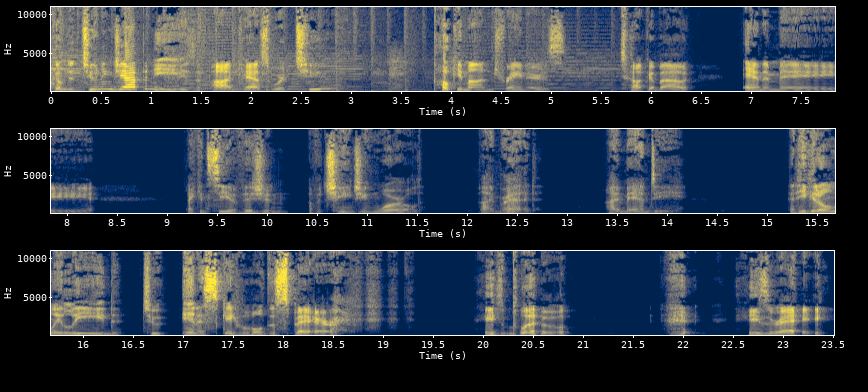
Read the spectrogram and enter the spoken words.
Welcome to Tuning Japanese, a podcast where two Pokemon trainers talk about anime. I can see a vision of a changing world. I'm Red. I'm Andy. And he can only lead to inescapable despair. He's blue. He's Ray.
